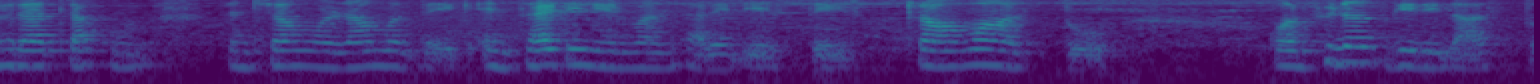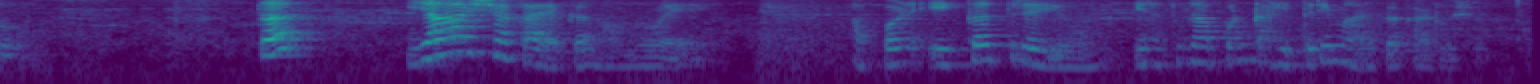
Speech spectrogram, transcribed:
घरात राहून त्यांच्या मनामध्ये एक एन्झायटी निर्माण झालेली असते. ट्रॉमा असतो. कॉन्फिडन्स गेलेला असतो. तर या अशा कार्यक्रमामुळे आपण एकत्र येऊन यातून आपण काहीतरी मार्ग काढू शकतो.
